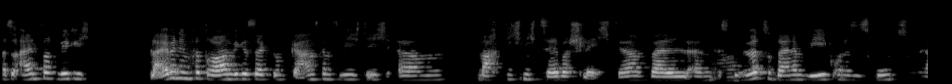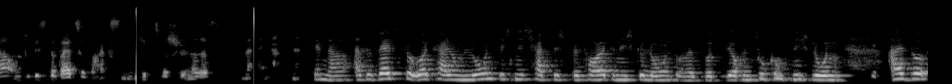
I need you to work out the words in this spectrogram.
Also einfach wirklich bleiben im Vertrauen, wie gesagt, und ganz, ganz wichtig, ähm, mach dich nicht selber schlecht, ja, weil ähm, ja. es gehört zu deinem Weg und es ist gut, ja, und du bist dabei zu wachsen. Gibt's was Schöneres? Nein. Genau. Also Selbstverurteilung lohnt sich nicht, hat sich bis heute nicht gelohnt und es wird sich auch in Zukunft nicht lohnen. Also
